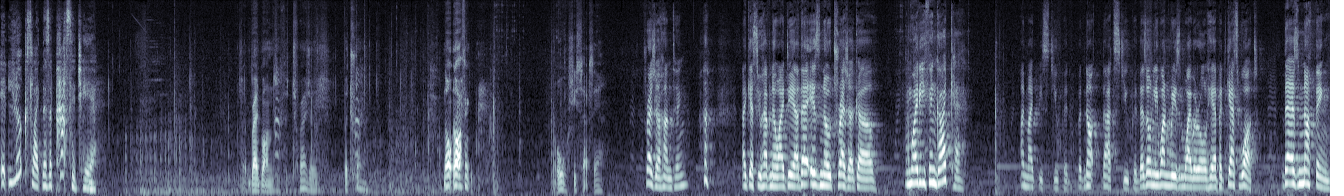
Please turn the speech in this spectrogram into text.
It looks like there's a passage here. So red ones for treasures. For treasure. No, no, I think. Oh, she's sexy. Treasure hunting? I guess you have no idea. There is no treasure, girl. And why do you think I'd care? I might be stupid, but not that stupid. There's only one reason why we're all here, but guess what? There's nothing.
